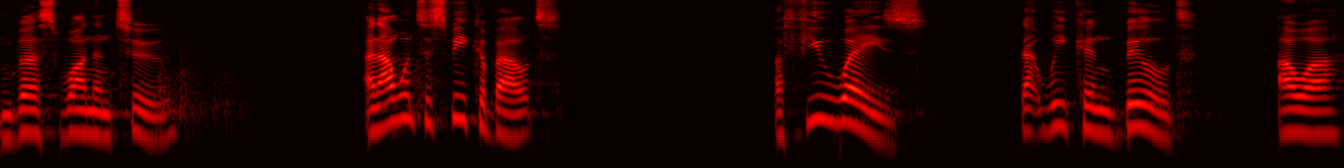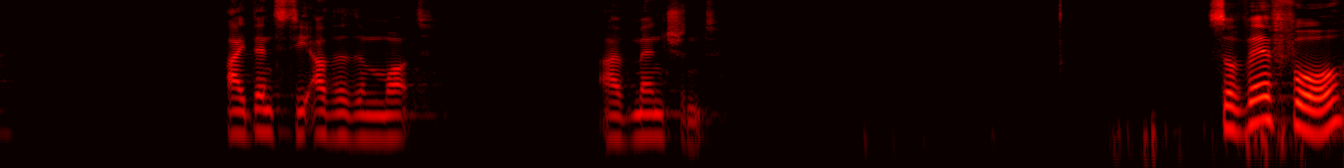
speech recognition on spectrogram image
Verse 1 and 2. And I want to speak about a few ways that we can build our identity other than what I've mentioned. So, therefore,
